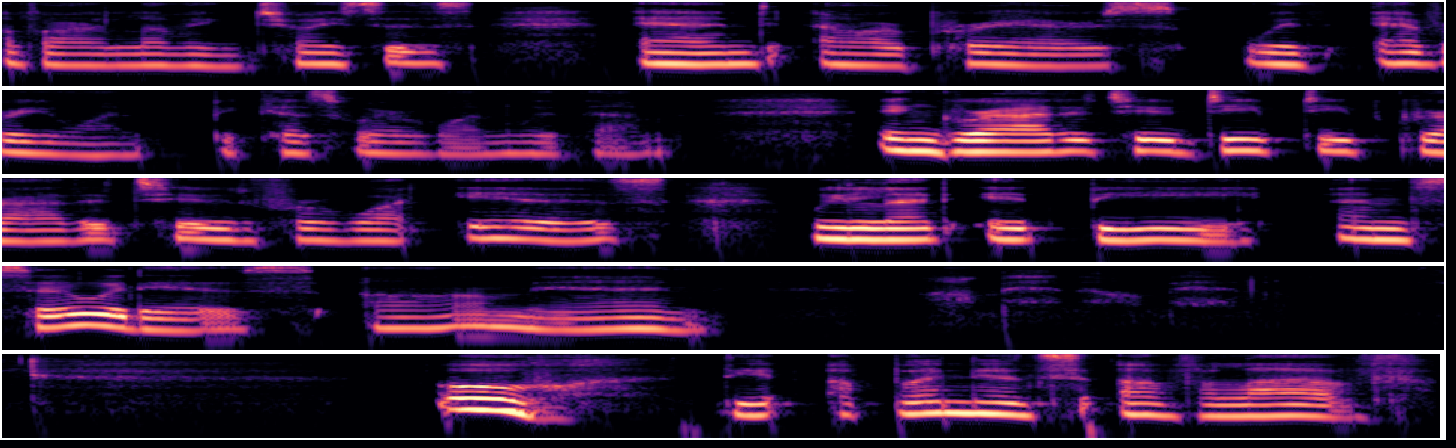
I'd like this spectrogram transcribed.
of our loving choices, and our prayers with everyone because we're one with them in gratitude, deep, deep gratitude for what is, we let it be. And so it is. Amen. Amen. Amen. Oh, the abundance of love.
